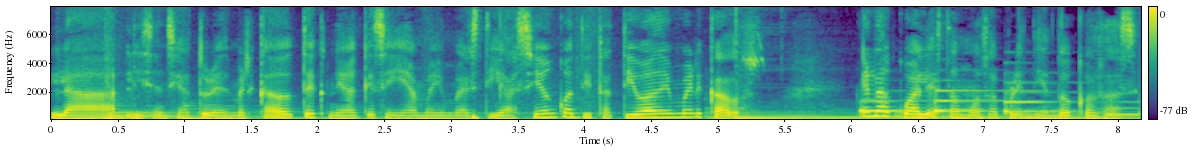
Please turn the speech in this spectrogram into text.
la licenciatura en Mercadotecnia que se llama Investigación Cuantitativa de Mercados, en la cual estamos aprendiendo cosas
